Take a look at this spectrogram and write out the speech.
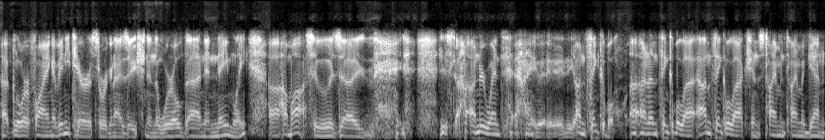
uh, glorifying of any terrorist organization in the world, uh, and, and namely uh, Hamas, who is uh, just underwent uh, unthinkable, an unthinkable, unthinkable actions time and time again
